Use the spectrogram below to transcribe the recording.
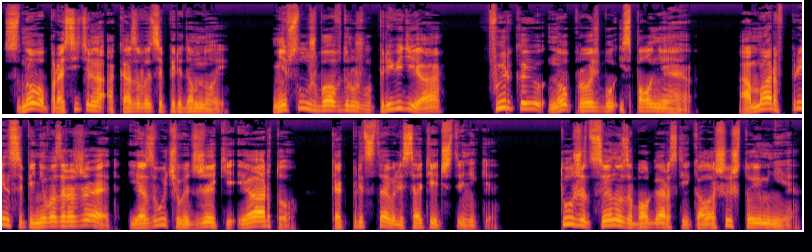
снова просительно оказывается передо мной. Не в службу, а в дружбу. Приведи, а? Фыркаю, но просьбу исполняю. Амар в принципе не возражает и озвучивает Джеки и Арту как представили соотечественники. Ту же цену за болгарские калаши, что и мне.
